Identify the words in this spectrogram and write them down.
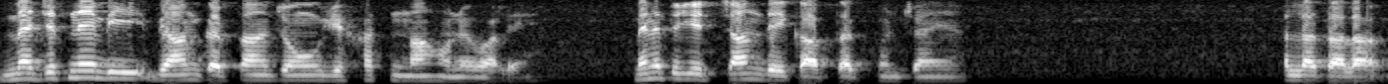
میں جتنے بھی بیان کرتا ہوں یہ ختم نہ ہونے والے ہیں۔ میں نے تو یہ چند ایک آپ تک پہنچائے ہیں۔ اللہ تعالی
